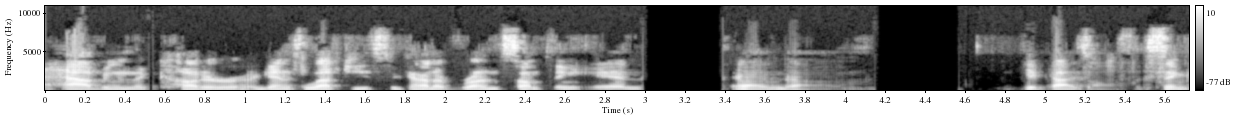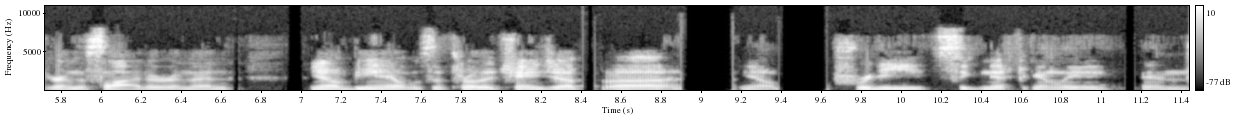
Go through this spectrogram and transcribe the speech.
having the cutter against lefties to kind of run something in and um, get guys off the sinker and the slider, and then you know being able to throw the changeup, uh, you know, pretty significantly and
